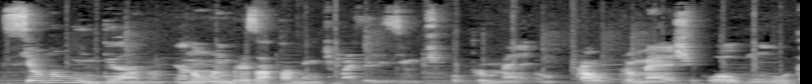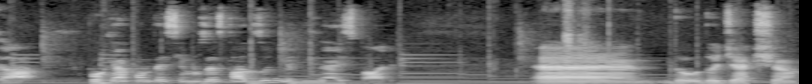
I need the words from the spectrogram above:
Se eu não me engano, eu não lembro exatamente, mas eles iam tipo pro, Me pro, pro México algum lugar, porque acontecia nos Estados Unidos, né, a história é, do, do Jack Chan.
